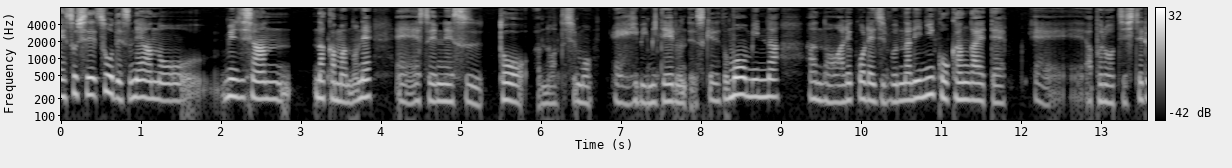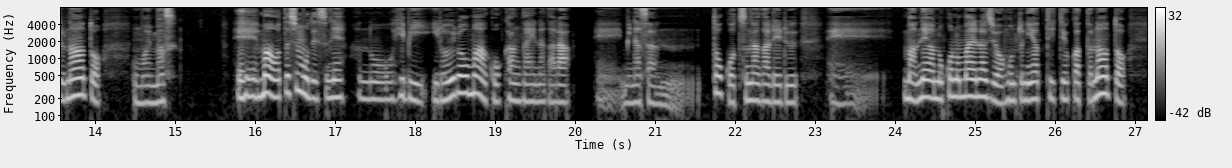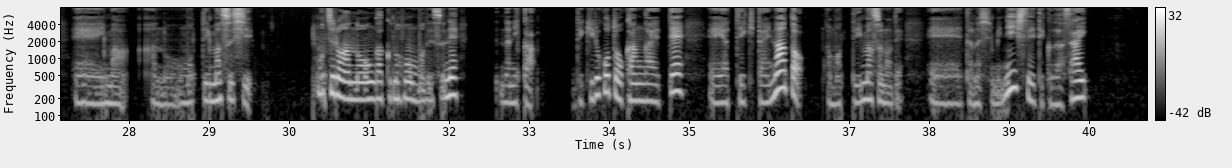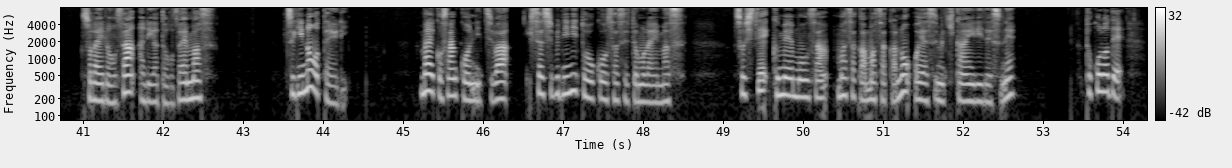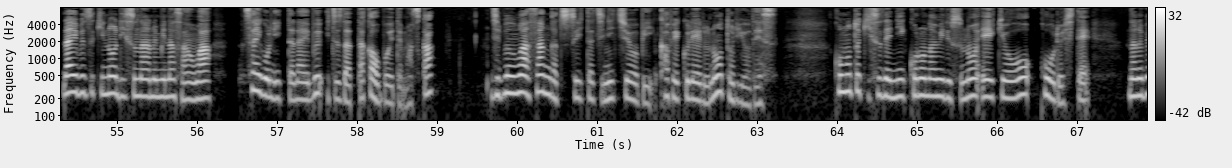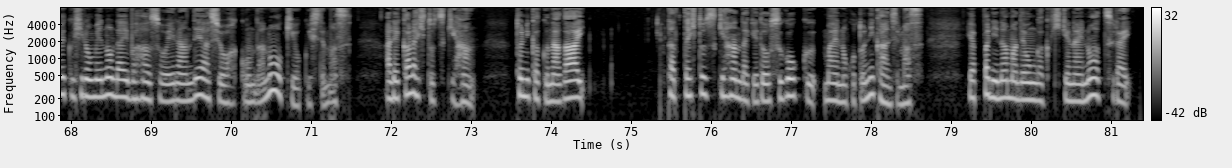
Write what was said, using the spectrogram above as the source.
えー、そしてそうですね、あの、ミュージシャン仲間のね、えー、SNS と、あの、私も、えー、日々見ているんですけれども、みんな、あの、あれこれ自分なりにこう考えて、え、アプローチしてるなと思います。え、まあ私もですね、あの、日々いろいろまあこう考えながら、え、皆さんとこうつながれる、え、まあね、あの、この前ラジオは本当にやっていてよかったなと、え、今、あの、思っていますし、もちろんあの音楽の方もですね、何かできることを考えて、えー、やっていきたいなと思っていますので、えー、楽しみにしていてください。ソライロンさん、ありがとうございます。次のお便り。まいこさん、こんにちは。久しぶりに投稿させてもらいます。そして、くめもんさん、まさかまさかのお休み期間入りですね。ところで、ライブ好きのリスナーの皆さんは、最後に行ったライブいつだったか覚えてますか？自分は3月1日日曜日、カフェクレールのトリオです。この時すでにコロナウイルスの影響を考慮して、なるべく広めのライブハウスを選んで足を運んだのを記憶してます。あれから一月半。とにかく長い。たった一月半だけどすごく前のことに感じます。やっぱり生で音楽聴けないのは辛い。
